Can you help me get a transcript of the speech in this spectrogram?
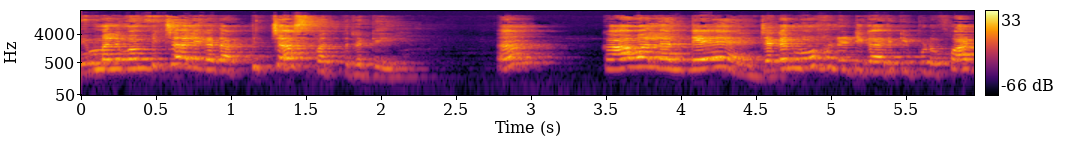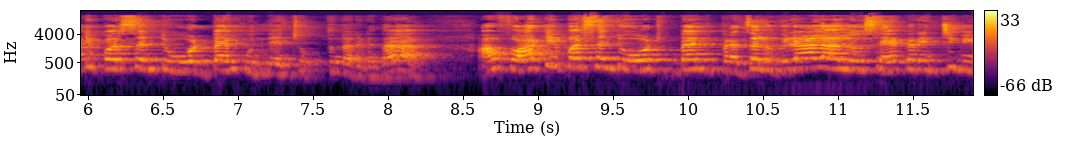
మిమ్మల్ని పంపించాలి కదా పిచ్చాసుపత్రికి. కావాలంటే జగన్మోహన్ రెడ్డి గారికి ఇప్పుడు ఫార్టీ పర్సెంట్ ఓట్ బ్యాంక్ ఉంది అని చెప్తున్నారు కదా ఆ ఫార్టీ పర్సెంట్ ఓట్ బ్యాంక్ ప్రజలు విరాళాలు సేకరించి మీ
